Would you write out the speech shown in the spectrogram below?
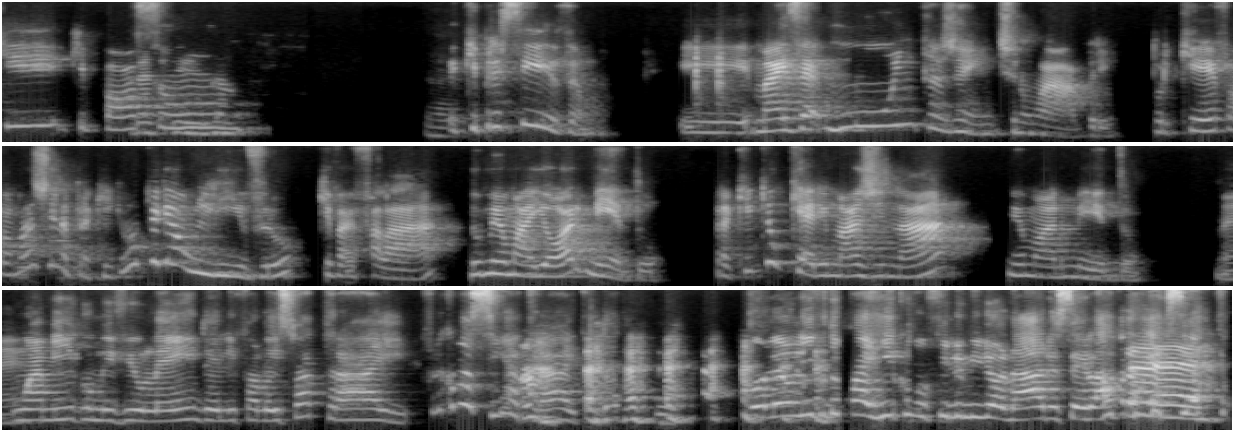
que, que possam, precisam. É. que precisam. E, mas é muita gente não abre, porque fala, imagina, para que eu vou pegar um livro que vai falar do meu maior medo? Para que, que eu quero imaginar meu maior medo? Né? Um amigo me viu lendo, ele falou, isso atrai. Eu falei, como assim atrai? Tá Vou ler o livro do Pai Rico, o Filho Milionário, sei lá, para é, ver se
